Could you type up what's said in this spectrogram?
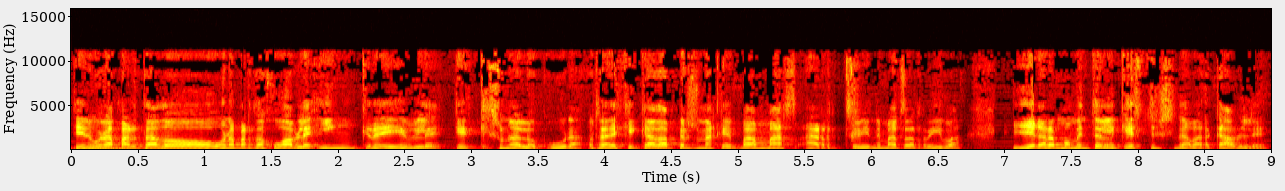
tiene un apartado un apartado jugable increíble que es que es una locura o sea es que cada personaje va más se viene más arriba y llegará un momento en el que esto es inabarcable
